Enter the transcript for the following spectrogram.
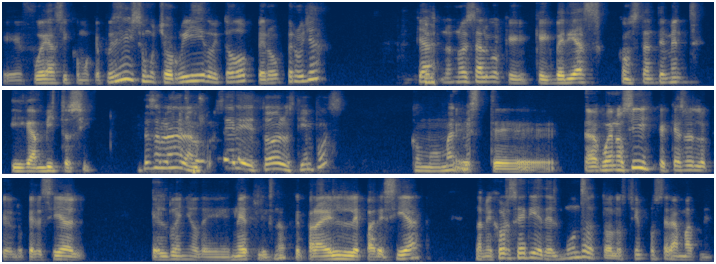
eh, fue así como que, pues hizo mucho ruido y todo, pero, pero ya, ya no, no es algo que, que, verías constantemente. Y Gambito sí. ¿Estás hablando de la mejor serie de todos los tiempos? Como Mad Men. Este, ah, bueno, sí, que, que, eso es lo que, lo que decía el, el, dueño de Netflix, ¿no? Que para él le parecía la mejor serie del mundo de todos los tiempos era Mad Men.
